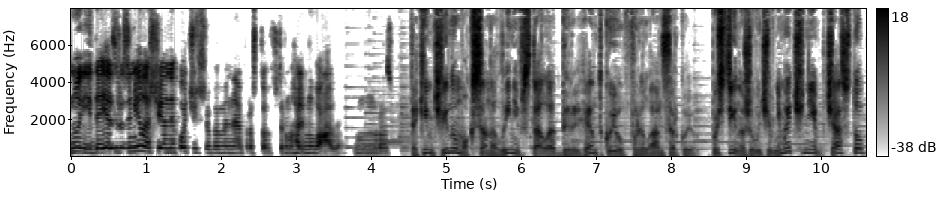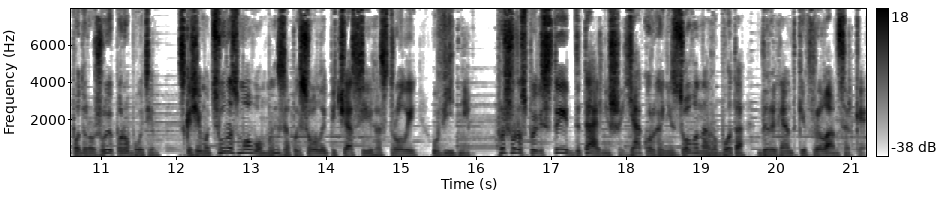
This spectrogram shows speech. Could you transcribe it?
Ну ідея зрозуміла, що я не хочу, щоб мене просто гальмували в моєму розвитку. Таким чином Оксана Линів стала диригенткою, фрилансеркою. Постійно живучи в Німеччині, часто подорожує по роботі. Скажімо, цю розмову ми записували під час її гастролей у відні. Прошу розповісти детальніше, як організована робота диригентки-фрилансерки.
